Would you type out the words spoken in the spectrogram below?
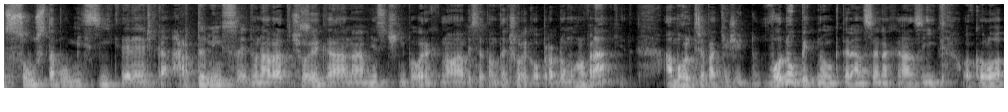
soustavu misí, které říká Artemis, je to návrat člověka na měsíční povrch, no aby se tam ten člověk opravdu mohl vrátit a mohl třeba těžit vodu pitnou, která se nachází okolo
